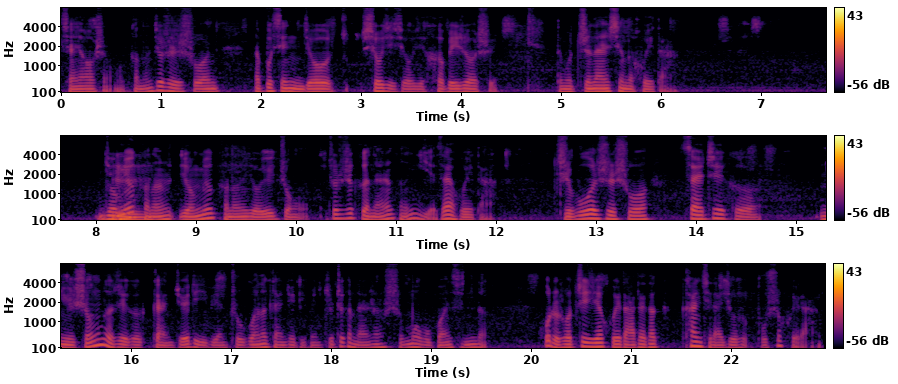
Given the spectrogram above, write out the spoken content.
想要什么，可能就是说，那不行你就休息休息，喝杯热水，那么直男性的回答。有没有可嗯能？有没有可能有一种，就是这个男人可能也在回答，只不过是说，在这个女生的这个感觉里边，主观的感觉里边，就这个男生是漠不关心的，或者说这些回答在他看起来就是不是回答呢。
